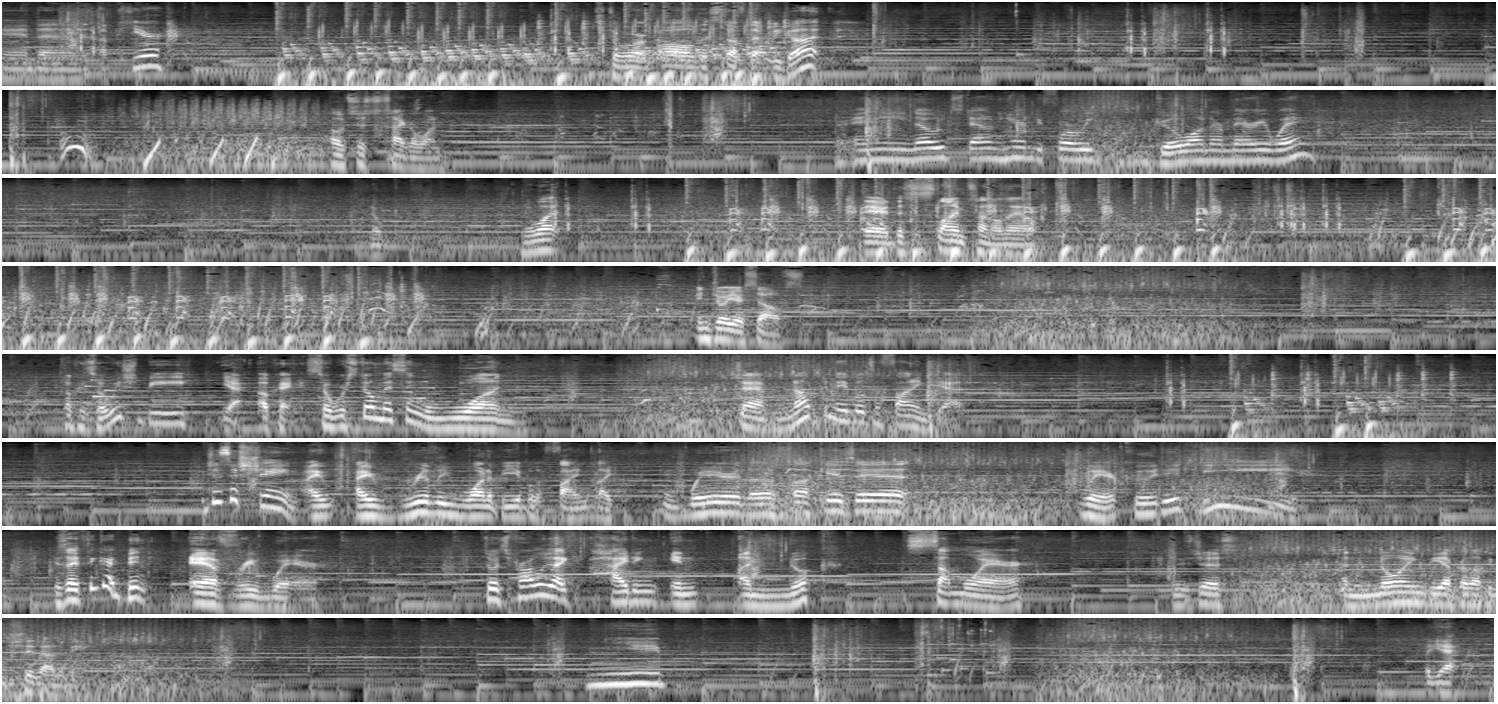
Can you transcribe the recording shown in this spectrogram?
And then up here. Store all the stuff that we got. Oh, it's just a tiger one. Nodes down here before we go on our merry way? Nope. You know what? There, this is slime tunnel now. Enjoy yourselves. Okay, so we should be... Yeah, okay. So we're still missing one. Which I have not been able to find yet. Which is a shame. I, I really want to be able to find, like, where the fuck is it? Where could it be? Because I think I've been everywhere. So it's probably like hiding in a nook somewhere. It's just annoying the ever-loving shit out of me.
